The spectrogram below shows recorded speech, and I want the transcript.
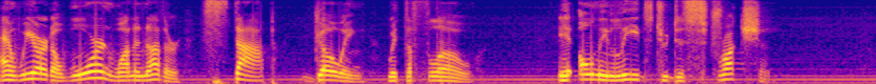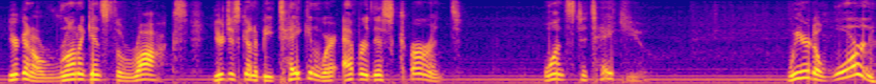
And we are to warn one another stop going with the flow. It only leads to destruction. You're going to run against the rocks. You're just going to be taken wherever this current wants to take you. We are to warn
